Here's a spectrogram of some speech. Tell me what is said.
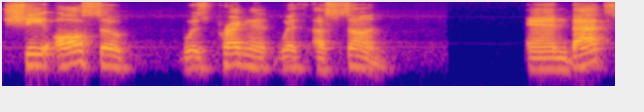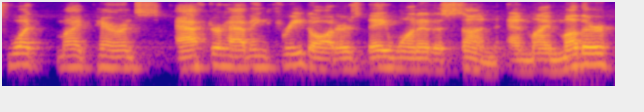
she also was pregnant with a son. And that's what my parents, after having three daughters, they wanted a son. And my mother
